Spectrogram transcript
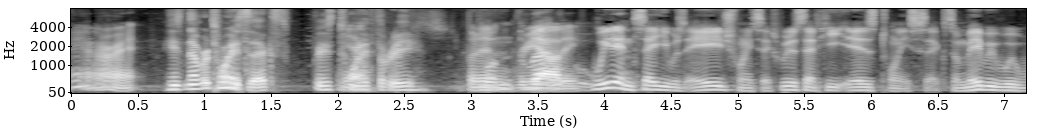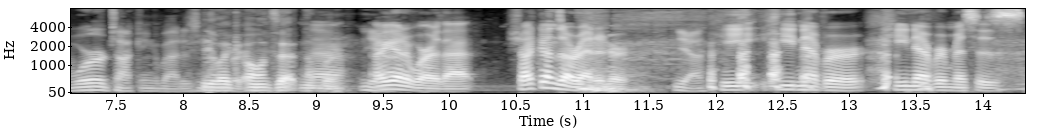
yeah, all right. He's number twenty six. He's Yeah. twenty three. But Well, in that- reality, we didn't say he was age 26. We just said he is 26. So maybe we were talking about his He number. like owns that uh, number. Yeah. I got to wear that. Shotgun's our editor. Yeah. he he never he never misses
